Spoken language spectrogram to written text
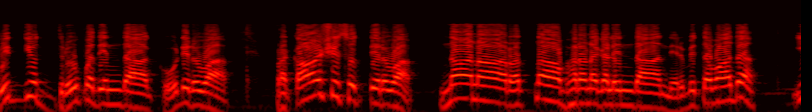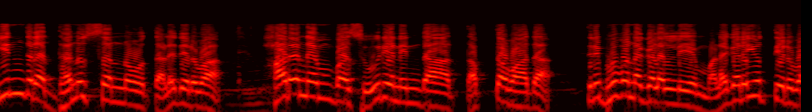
ವಿದ್ಯುತ್ ರೂಪದಿಂದ ಕೂಡಿರುವ, ಪ್ರಕಾಶಿಸುತ್ತಿರುವ ನಾನಾ ರತ್ನಾಭರಣಗಳಿಂದ ನಿರ್ಮಿತವಾದ ಇಂದ್ರ ಧನುಸ್ಸನ್ನು ತಳೆದಿರುವ ಹರನೆಂಬ ಸೂರ್ಯನಿಂದ ತಪ್ತವಾದ ತ್ರಿಭುವನಗಳಲ್ಲಿ ಮಳೆಗರೆಯುತ್ತಿರುವ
